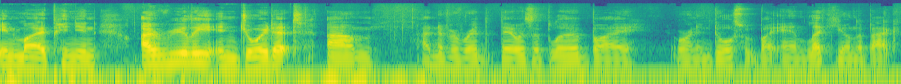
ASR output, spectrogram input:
in my opinion. I really enjoyed it. Um, I'd never read that there was a blurb by or an endorsement by Ann Leckie on the back,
